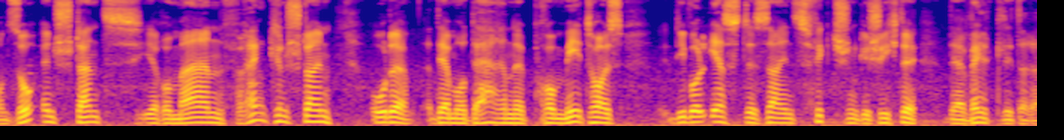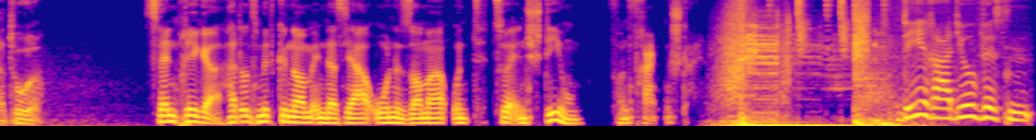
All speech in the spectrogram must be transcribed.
Und so entstand ihr Roman Frankenstein oder der moderne Prometheus, die wohl erste Science-Fiction-Geschichte der Weltliteratur. Sven Preger hat uns mitgenommen in das Jahr ohne Sommer und zur Entstehung von Frankenstein. D-Radio Wissen.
